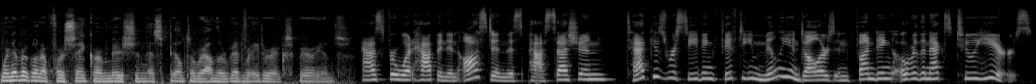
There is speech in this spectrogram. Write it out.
we're never going to forsake our mission that's built around the Red Raider experience. As for what happened in Austin this past session, Tech is receiving $50 million in funding over the next two years,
